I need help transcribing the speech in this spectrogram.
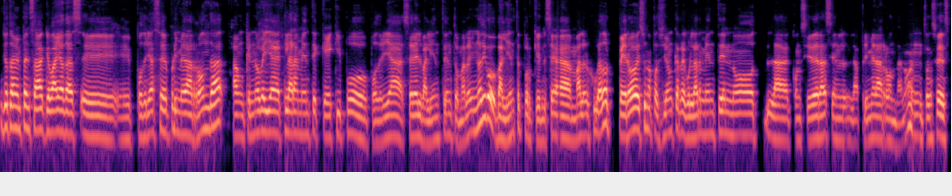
Yo también pensaba que Valladas eh, eh, podría ser primera ronda, aunque no veía claramente qué equipo podría ser el valiente en tomarlo. Y no digo valiente porque sea malo el jugador, pero es una posición que regularmente no la consideras en la primera ronda, ¿no? Entonces,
